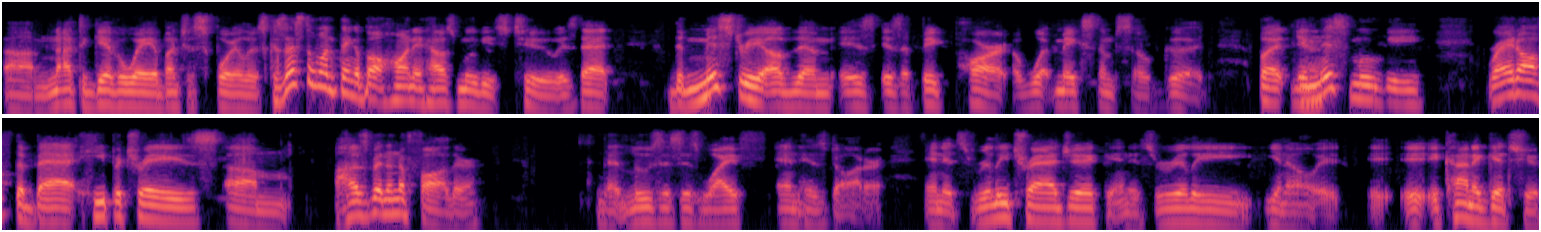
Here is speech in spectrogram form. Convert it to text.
Um, not to give away a bunch of spoilers because that's the one thing about haunted house movies too is that the mystery of them is is a big part of what makes them so good. But in this movie right off the bat he portrays um, a husband and a father that loses his wife and his daughter. And it's really tragic and it's really you know it it, it kind of gets you.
